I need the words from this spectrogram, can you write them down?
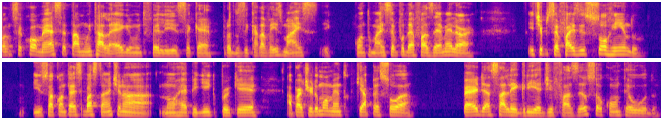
quando você começa, você tá muito alegre, muito feliz, você quer produzir cada vez mais. E quanto mais você puder fazer, é melhor. E, tipo, você faz isso sorrindo. Isso acontece bastante na, no Rap Geek, porque a partir do momento que a pessoa perde essa alegria de fazer o seu conteúdo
